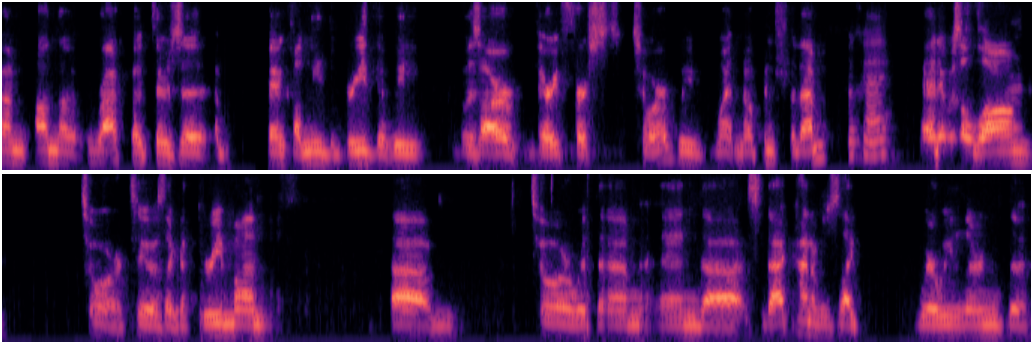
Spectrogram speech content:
um, on the rock boat, there's a, a band called Need to Breathe that we was our very first tour. We went and opened for them, Okay. and it was a long tour too. It was like a three month um, tour with them, and uh, so that kind of was like where we learned the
